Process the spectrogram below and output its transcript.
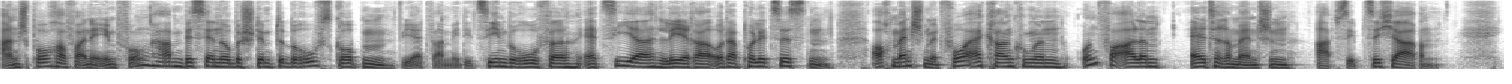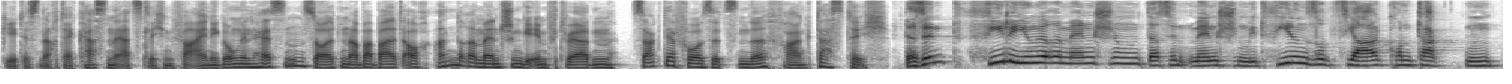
Anspruch auf eine Impfung haben bisher nur bestimmte Berufsgruppen, wie etwa Medizinberufe, Erzieher, Lehrer oder Polizisten, auch Menschen mit Vorerkrankungen und vor allem ältere Menschen ab 70 Jahren. Geht es nach der Kassenärztlichen Vereinigung in Hessen, sollten aber bald auch andere Menschen geimpft werden, sagt der Vorsitzende Frank Dastig. Das sind viele jüngere Menschen, das sind Menschen mit vielen Sozialkontakten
